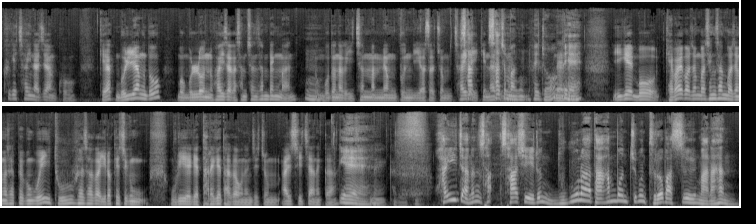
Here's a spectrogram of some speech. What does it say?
크게 차이 나지 않고 계약 물량도 뭐 물론 화이자가 3,300만, 음. 모더나가 2천만 명분이어서 좀 차이가 4, 있긴 하지만 4천만 회죠. 네. 네. 이게 뭐 개발 과정과 생산 과정을 살펴보면 왜 이 두 회사가 이렇게 지금 우리에게 다르게 다가오는지 좀 알 수 있지 않을까? 예. 네, 가져왔습니다. 화이자는 사, 사실은 누구나 다 한 번쯤은 들어봤을 만한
